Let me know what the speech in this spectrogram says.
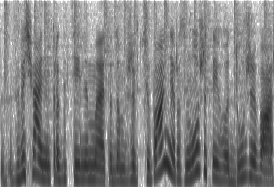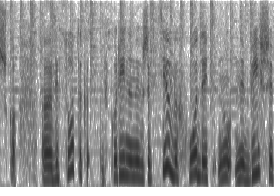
Звичайним традиційним методом живцювання розмножити його дуже важко. Е, Відсоток вкорінених живців виходить ну не більше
